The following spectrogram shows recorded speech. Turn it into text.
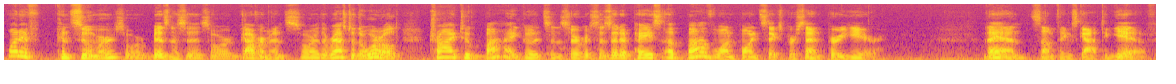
What if consumers or businesses or governments or the rest of the world try to buy goods and services at a pace above 1.6% per year? Then something's got to give.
